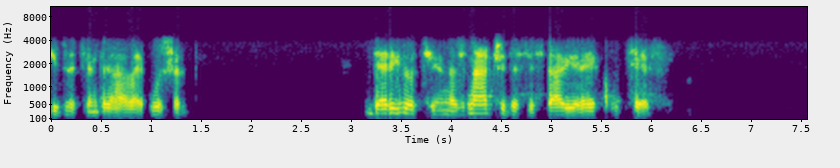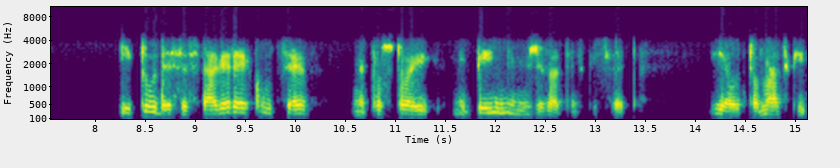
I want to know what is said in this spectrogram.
hidrocentrale u Srbiji. Derivaciona znači da se stavi reku u cev. I tu gde se stavi reku u cev ne postoji ni biljni ni životinski svet. I automatski,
